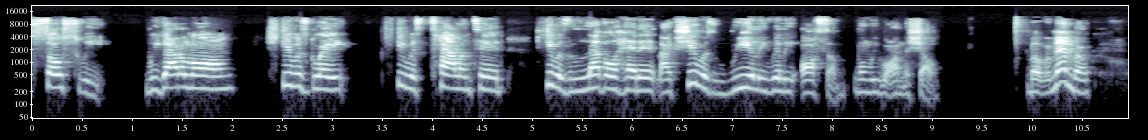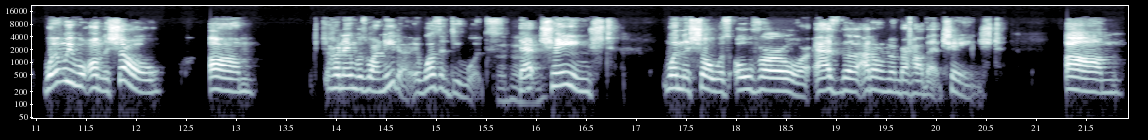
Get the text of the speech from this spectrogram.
so sweet. We got along. She was great. She was talented. She was level headed. Like she was really, really awesome when we were on the show. But remember, when we were on the show, um, her name was Wanita. It wasn't D Woods. That Mhm. changed when the show was over, or as the I don't remember how that changed. Um,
